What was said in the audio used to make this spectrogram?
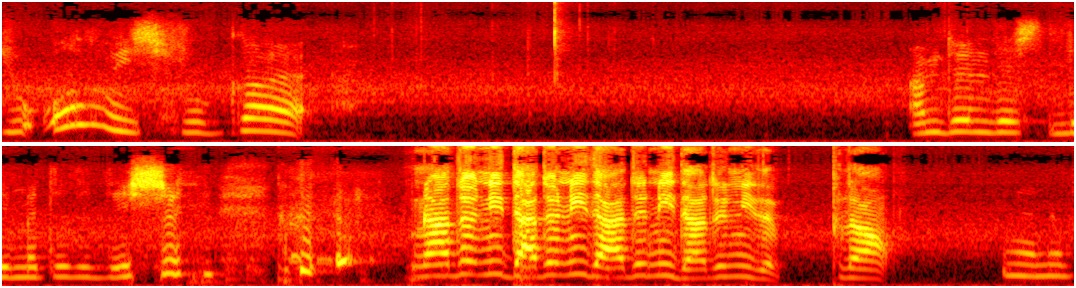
You always forgot. I'm doing this limited edition. No, I don't need that. I don't need that. I don't need that. I don't need it. Put it out. yeah, no.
